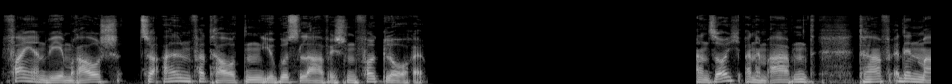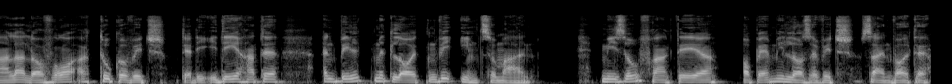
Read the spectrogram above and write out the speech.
feiern wie im Rausch zu allen vertrauten jugoslawischen Folklore. An solch einem Abend traf er den Maler Lovro Artukovic, der die Idee hatte, ein Bild mit Leuten wie ihm zu malen. Miso fragte er, ob er Milosevic sein wollte.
